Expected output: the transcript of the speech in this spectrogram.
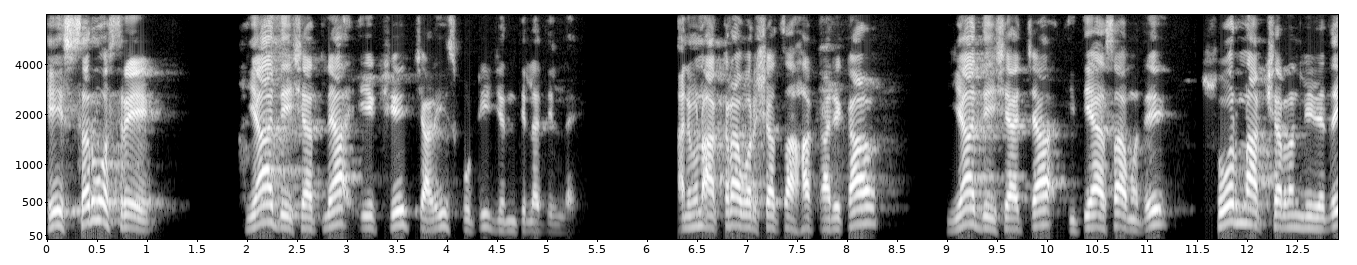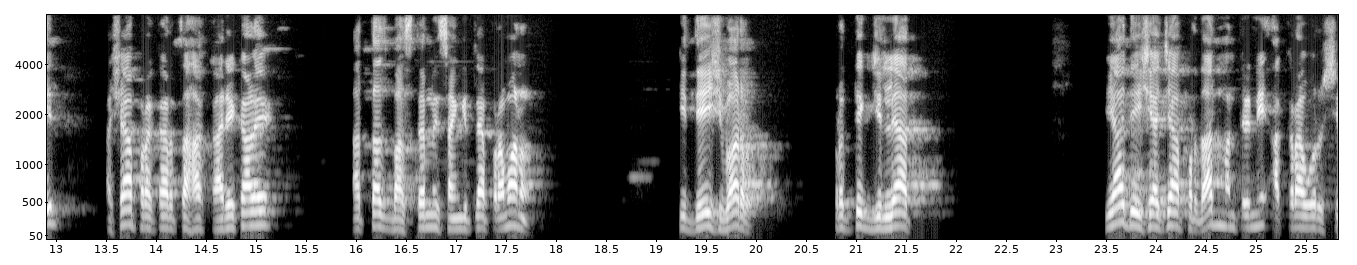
हे सर्व श्रेय या देशातल्या एकशे चाळीस कोटी जनतेला दिलं आहे आणि म्हणून अकरा वर्षाचा हा कार्यकाळ या देशाच्या इतिहासामध्ये सुवर्ण अक्षराने लिहिले जाईल. अशा प्रकारचा हा कार्यकाळ आहे. आत्ताच भास्करने सांगितल्याप्रमाणे की देशभर प्रत्येक जिल्ह्यात या देशाच्या प्रधानमंत्र्यांनी अकरा वर्ष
